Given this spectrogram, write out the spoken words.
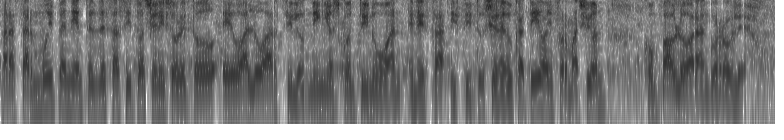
para estar muy pendientes de esta situación y sobre todo evaluar si los niños continúan en esta institución educativa. Información con Pablo Arango Robledo.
